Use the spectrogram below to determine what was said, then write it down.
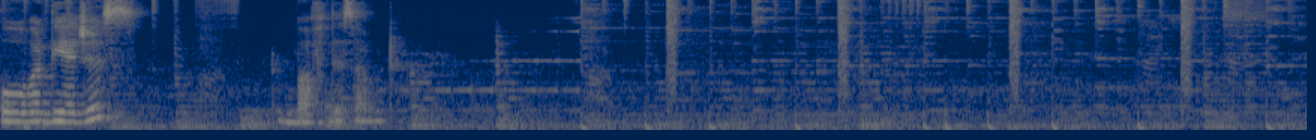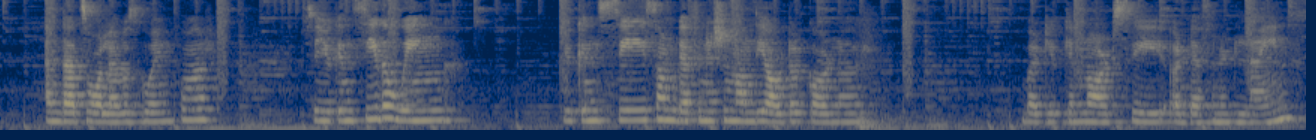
over the edges to buff this out. And that's all I was going for. So you can see the wing, you can see some definition on the outer corner, but you cannot see a definite line.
